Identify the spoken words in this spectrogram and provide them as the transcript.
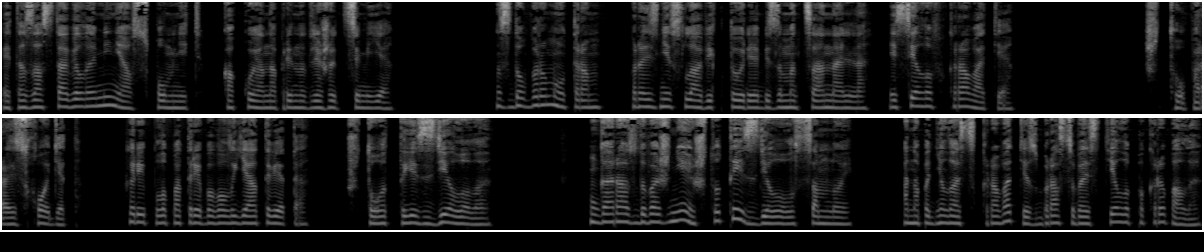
Это заставило меня вспомнить, какой она принадлежит семье. «С добрым утром», — произнесла Виктория безэмоционально и села в кровати. «Что происходит?» — хрипло потребовал я ответа. «Что ты сделала?» «Гораздо важнее, что ты сделал со мной», она поднялась с кровати, сбрасывая с тела покрывало.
